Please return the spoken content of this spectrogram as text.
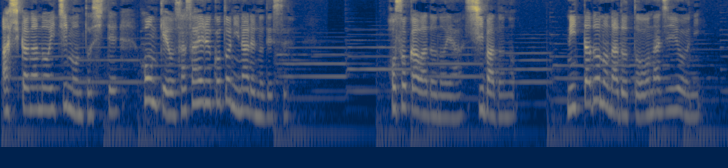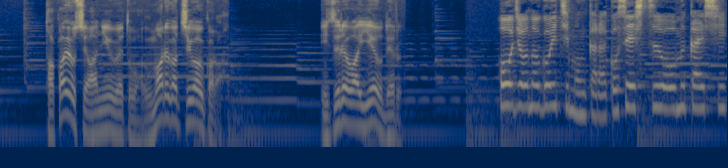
足利の一門として本家を支えることになるのです。細川殿や柴殿、新田殿などと同じように。高吉兄上とは生まれが違うから。いずれは家を出る。北条のご一門からご正室をお迎えし、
